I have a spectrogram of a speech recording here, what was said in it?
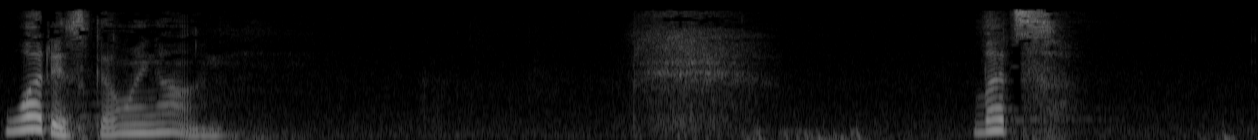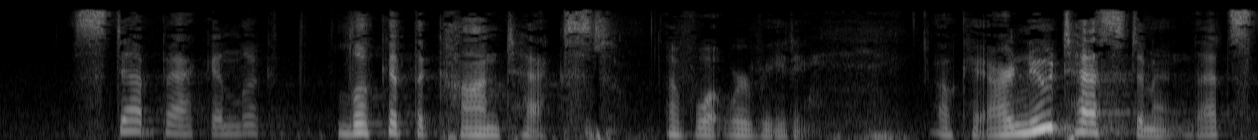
What is going on? Let's step back and look, look at the context of what we're reading. Okay, our New Testament, that's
